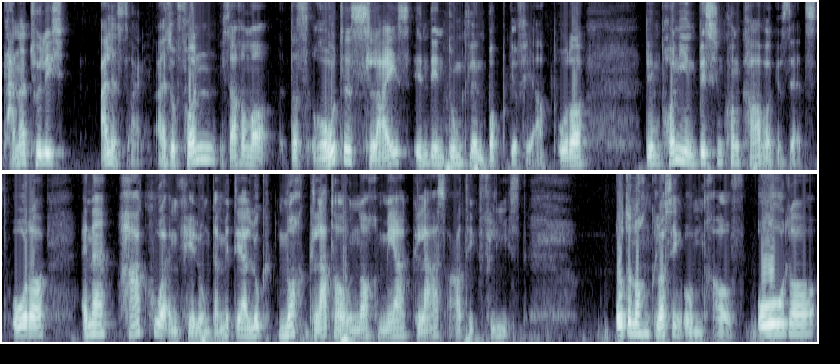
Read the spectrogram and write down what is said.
kann natürlich alles sein. Also von, ich sage immer, das rote Slice in den dunklen Bob gefärbt oder den Pony ein bisschen konkaver gesetzt oder eine Haarkur-Empfehlung, damit der Look noch glatter und noch mehr glasartig fließt oder noch ein Glossing obendrauf. Oder,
